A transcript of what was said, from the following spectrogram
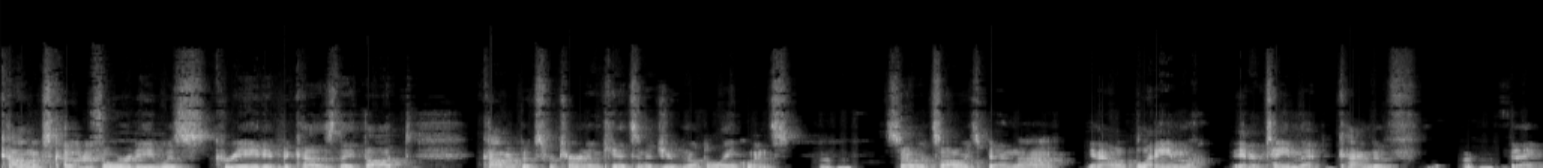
Comics Code Authority was created because they thought comic books were turning kids into juvenile delinquents. Mm-hmm. So it's always been, uh, you know, a blame entertainment kind of mm-hmm. thing.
